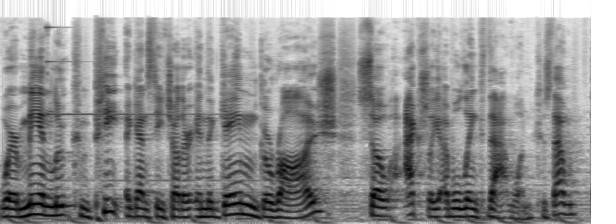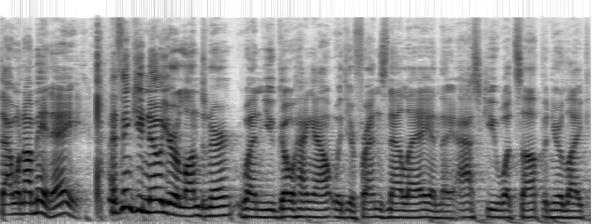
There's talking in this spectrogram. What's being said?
where me and Luke compete against each other in the game Garage. So actually, I will link that one, because that, that one I'm in, hey. I think you know you're a Londoner when you go hang out with your friends in LA and they ask you what's up and you're like,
